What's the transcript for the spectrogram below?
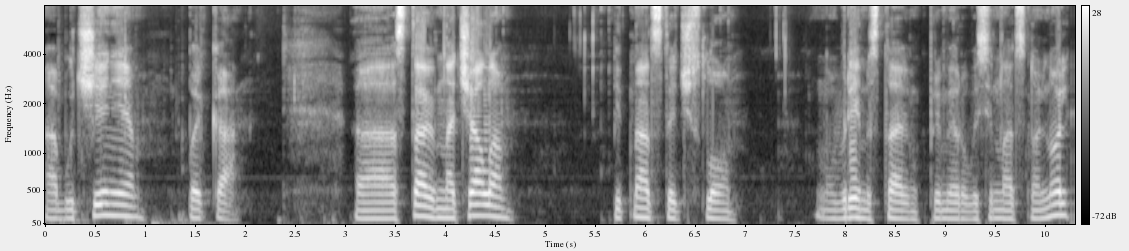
обучение ПК. А, ставим начало, 15 число время ставим, к примеру, 18.00.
